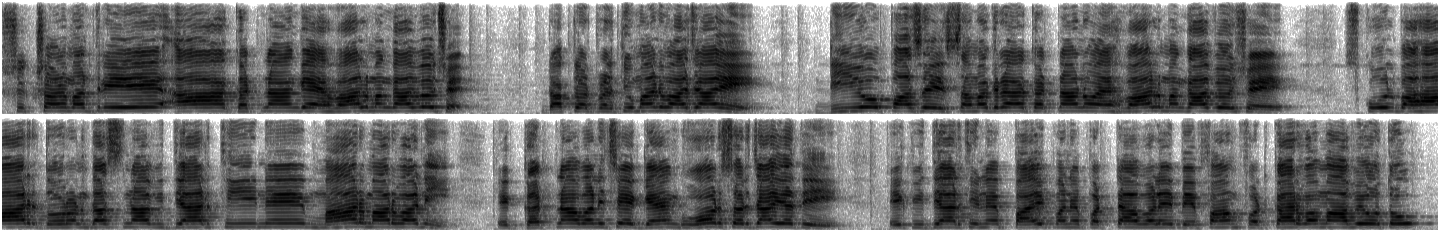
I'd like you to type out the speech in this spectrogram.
શિક્ષણ મંત્રીએ આ ઘટના અંગે અહેવાલ મંગાવ્યો છે. ડૉક્ટર પ્રદ્યુમન વાજાએ ડીઓ પાસે સમગ્ર ઘટનાનો અહેવાલ મંગાવ્યો છે. સ્કૂલ બહાર ધોરણ દસના વિદ્યાર્થીને માર મારવાની એક ઘટના બની છે, ગેંગ વોર સર્જાઈ હતી. એક વિદ્યાર્થીને પાઇપ અને પટ્ટા વડે બેફામ ફટકારવામાં આવ્યો હતો.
